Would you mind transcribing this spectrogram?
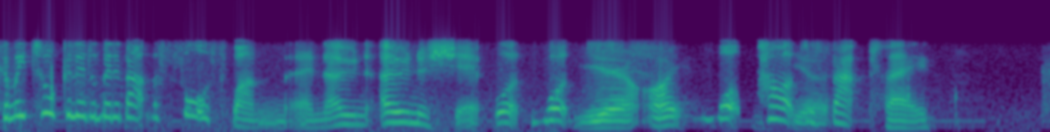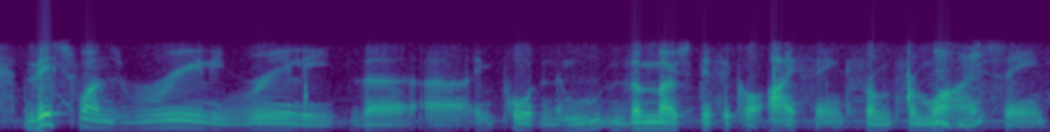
can we talk a little bit about the fourth one then, own, ownership? What what yeah, I, what part yeah. does that play? This one's really, really the uh, important and the most difficult, I think, from from what mm-hmm. I've seen,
